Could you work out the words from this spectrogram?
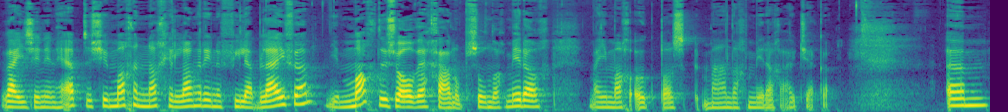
waar je zin in hebt. Dus je mag een nachtje langer in de villa blijven. Je mag dus al weggaan op zondagmiddag, maar je mag ook pas maandagmiddag uitchecken. Um,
